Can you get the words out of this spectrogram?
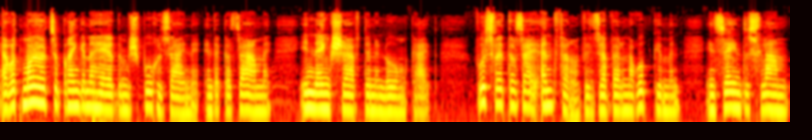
Er hat Mäuer zu bringen nachher dem Spruch seine in der Kasarme, in Engschaft und Enormkeit. Was wird er sei entfernen, wenn sie wollen herabkommen in sehendes Land,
